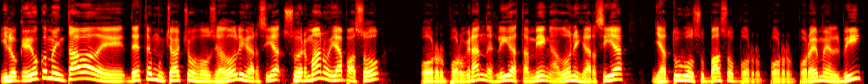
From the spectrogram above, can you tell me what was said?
Y lo que yo comentaba de, este muchacho José Adolis García, su hermano ya pasó por, por grandes ligas también, Adonis García, ya tuvo su paso por, por, por MLB.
